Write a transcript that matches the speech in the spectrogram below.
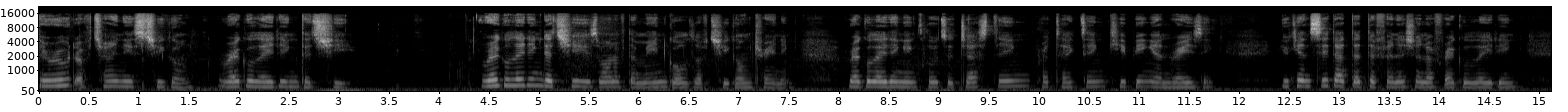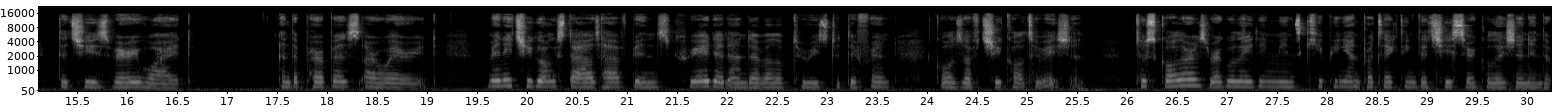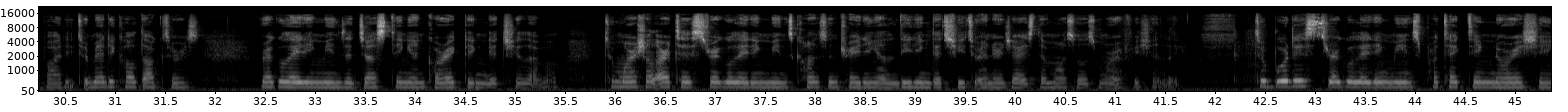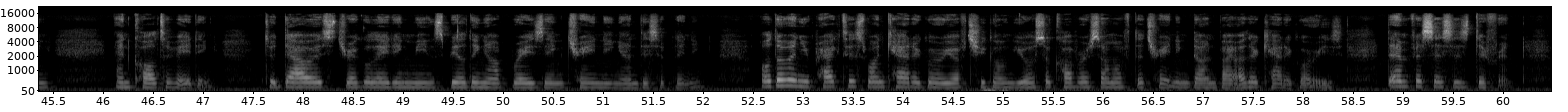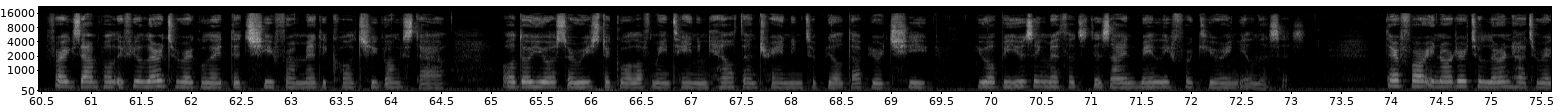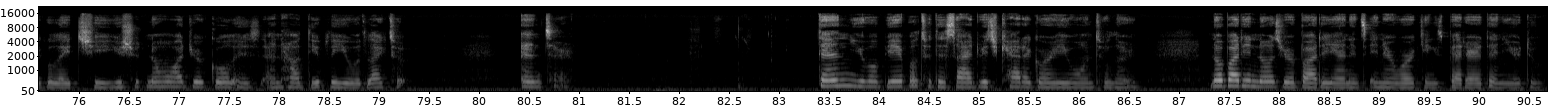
The root of Chinese Qigong, regulating the Qi. Regulating the Qi is one of the main goals of Qigong training. Regulating includes adjusting, protecting, keeping, and raising. You can see that the definition of regulating the Qi is very wide, and the purpose are varied. Many Qigong styles have been created and developed to reach the different goals of Qi cultivation. To scholars, regulating means keeping and protecting the Qi circulation in the body. To medical doctors, regulating means adjusting and correcting the Qi level. To martial artists, regulating means concentrating and leading the Qi to energize the muscles more efficiently. To Buddhists, regulating means protecting, nourishing, and cultivating. To Taoists, regulating means building up, raising, training, and disciplining. Although when you practice one category of Qigong, you also cover some of the training done by other categories, the emphasis is different. For example, if you learn to regulate the Qi from medical Qigong style, although you also reach the goal of maintaining health and training to build up your Qi, you will be using methods designed mainly for curing illnesses. Therefore, in order to learn how to regulate Qi, you should know what your goal is and how deeply you would like to enter. Then you will be able to decide which category you want to learn. Nobody knows your body and its inner workings better than you do.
